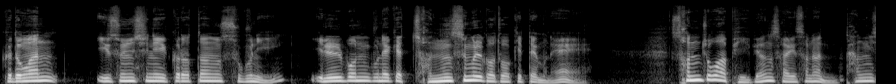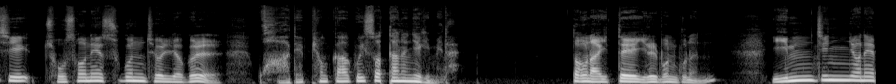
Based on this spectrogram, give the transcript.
그동안 이순신이 이끌었던 수군이 일본군에게 전승을 거두었기 때문에 선조와 비변사에서는 당시 조선의 수군 전력을 과대평가하고 있었다는 얘기입니다. 더구나 이때 일본군은 임진년의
